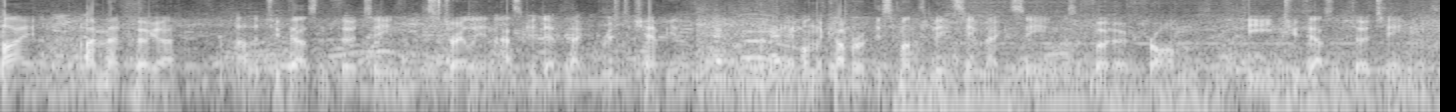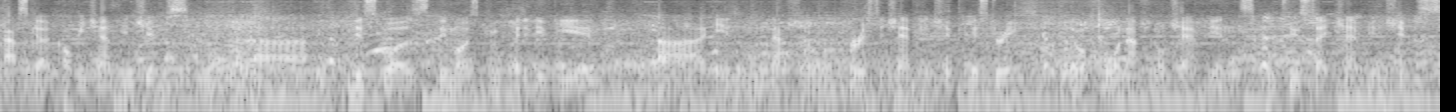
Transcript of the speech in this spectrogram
Hi, I'm Matt Perger, uh, the 2013 Australian ASCA Pack Barista Champion. On the cover of this month's BeanScene magazine is a photo from the 2013 ASCA Coffee Championships. Uh, this was the most competitive year uh, in National Barista Championship history. There were four national champions and two state championships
